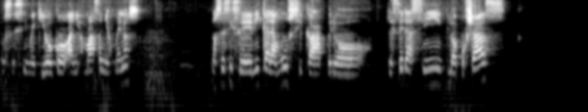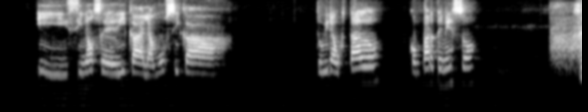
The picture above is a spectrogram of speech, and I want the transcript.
no sé si me equivoco, años más, años menos. No sé si se dedica a la música, pero de ser así, ¿lo apoyás? Y si no se dedica a la música, ¿te hubiera gustado? ¿Comparten eso? Sí,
